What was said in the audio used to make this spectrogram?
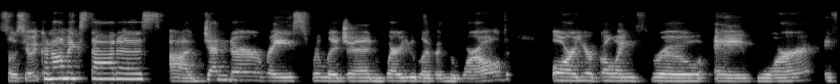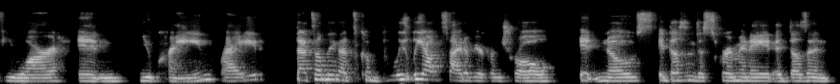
socioeconomic status, uh, gender, race, religion, where you live in the world, or you're going through a war if you are in Ukraine, right? That's something that's completely outside of your control. It knows, it doesn't discriminate, it doesn't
